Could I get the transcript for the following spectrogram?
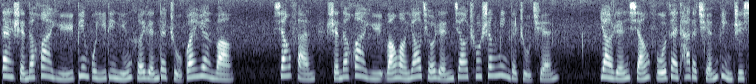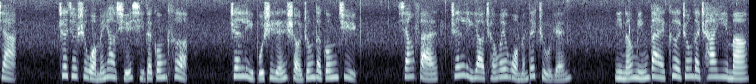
但神的话语并不一定迎合人的主观愿望。相反，神的话语往往要求人交出生命的主权，要人降服在他的权柄之下。这就是我们要学习的功课。真理不是人手中的工具，相反，真理要成为我们的主人。你能明白个中的差异吗？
